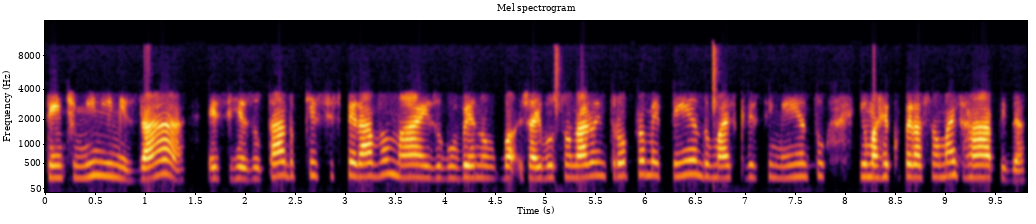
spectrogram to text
tente minimizar esse resultado, porque se esperava mais. O governo Jair Bolsonaro entrou prometendo mais crescimento e uma recuperação mais rápida.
